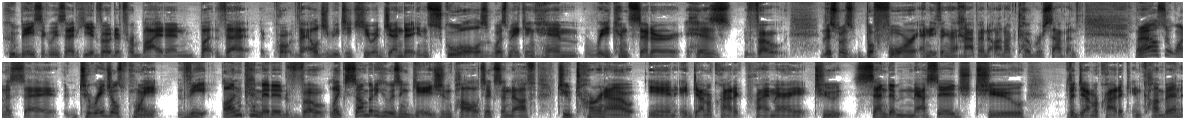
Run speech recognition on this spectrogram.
who basically said he had voted for Biden, but that, quote, the LGBTQ agenda in schools was making him reconsider his vote. This was before anything that happened on October 7th. But I also want to say, to Rachael's point, the uncommitted vote, like somebody who is engaged in politics enough to turn out in a Democratic primary to send a message to the Democratic incumbent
